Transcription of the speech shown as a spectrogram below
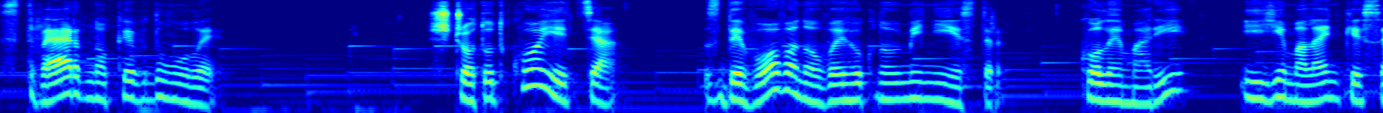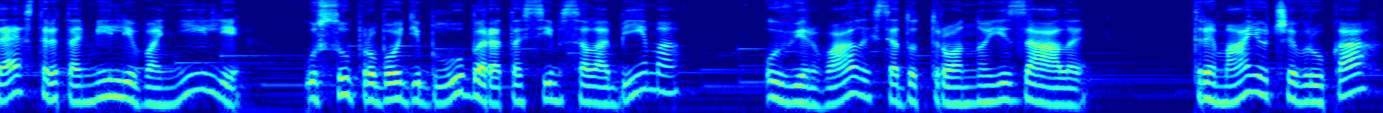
ствердно кивнули. Що тут коїться? Здивовано вигукнув міністр, коли Марі її маленькі сестри та Міллі Ваніллі у супроводі Блубера та Сім Салабіма увірвалися до тронної зали, тримаючи в руках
